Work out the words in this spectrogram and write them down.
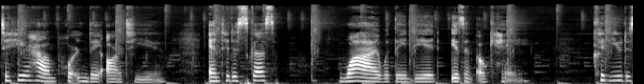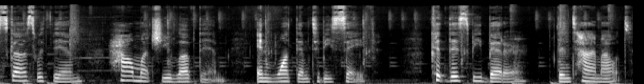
to hear how important they are to you and to discuss why what they did isn't okay? Could you discuss with them how much you love them and want them to be safe? Could this be better than time out?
